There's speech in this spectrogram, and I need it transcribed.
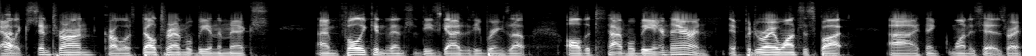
Alex Cintron, Carlos Beltran will be in the mix. I'm fully convinced that these guys that he brings up all the time will be in there. And if Pedroia wants a spot, uh, I think one is his, right?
